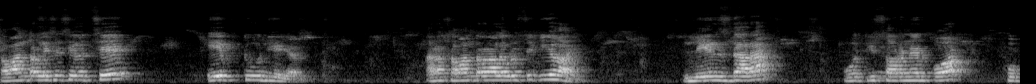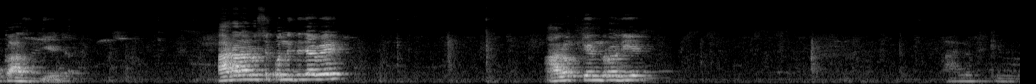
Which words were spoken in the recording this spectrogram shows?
সমান্তরাল এসে সে হচ্ছে এফ টু দিয়ে যাবে। আর সমান্তরাল আলোক রশ্মি কি হয়? লেন্স দ্বারা প্রতিসরণের পর ফোকাস দিয়ে যায়। আর আলোক রশ্মি কোন দিকে যাবে? আলোক কেন্দ্র দিয়ে। আলোক কেন্দ্র।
